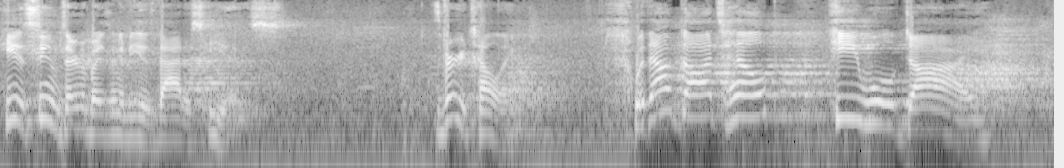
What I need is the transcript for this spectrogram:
He assumes everybody's going to be as bad as he is. It's very telling. Without God's help, he will die.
